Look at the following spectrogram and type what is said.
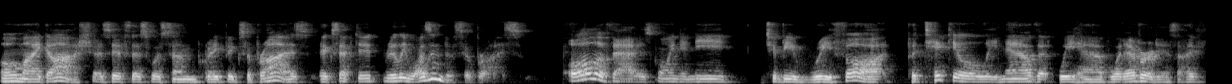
oh my gosh, as if this was some great big surprise, except it really wasn't a surprise. All of that is going to need to be rethought, particularly now that we have whatever it is. I've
